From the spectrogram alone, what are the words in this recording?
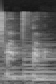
Thank you.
